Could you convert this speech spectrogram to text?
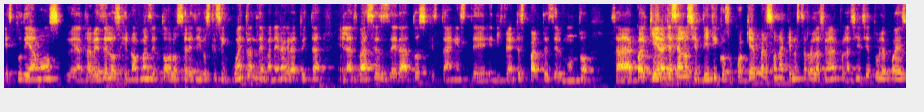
estudiamos eh, a través de los genomas de todos los seres vivos que se encuentran de manera gratuita en las bases de datos que están este, en diferentes partes del mundo O sea, cualquiera, ya sean los científicos o cualquier persona que no esté relacionada con la ciencia, tú le puedes,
